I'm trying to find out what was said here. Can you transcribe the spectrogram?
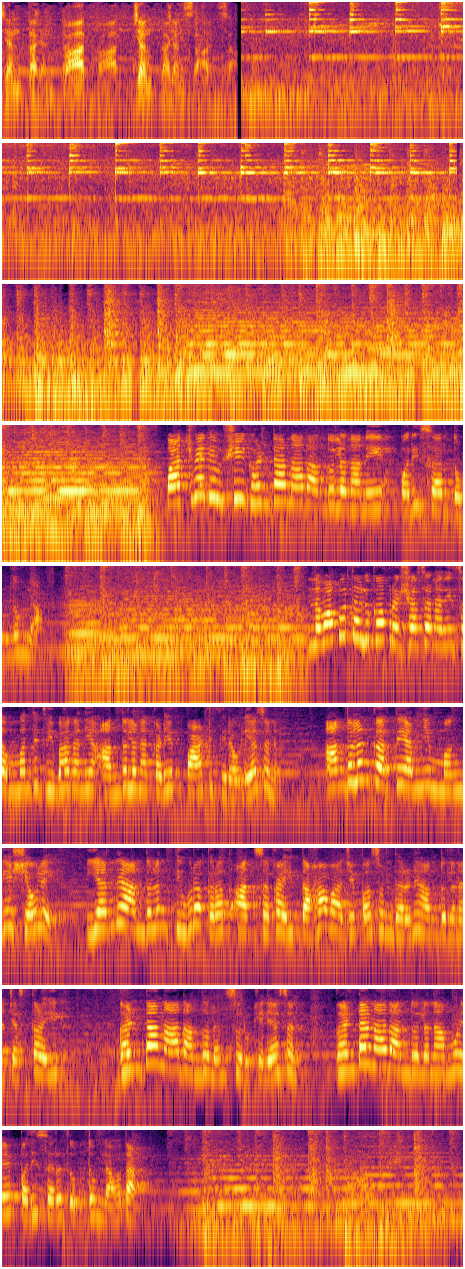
जनता की बात जनता के साथ। पाचव्या दिवशी घंटानाद आंदोलनाने परिसर दुमदुमला. नवापूर तालुका प्रशासनाने संबंधित विभागाने आंदोलनाकडे पाठ फिरवली असून आंदोलनकर्ते यांनी मंगेश येवले यांनी आंदोलन तीव्र करत आज सकाळी दहा वाजेपासून धरणे आंदोलनाच्या स्थळी घंटानाद आंदोलन सुरू केले असून घंटानाद आंदोलनामुळे परिसर दुमदुमला होता.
